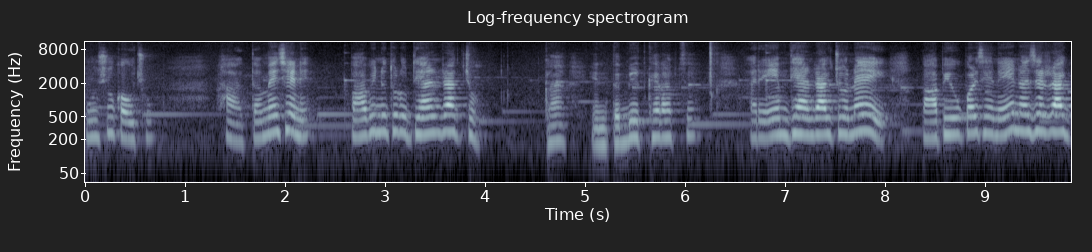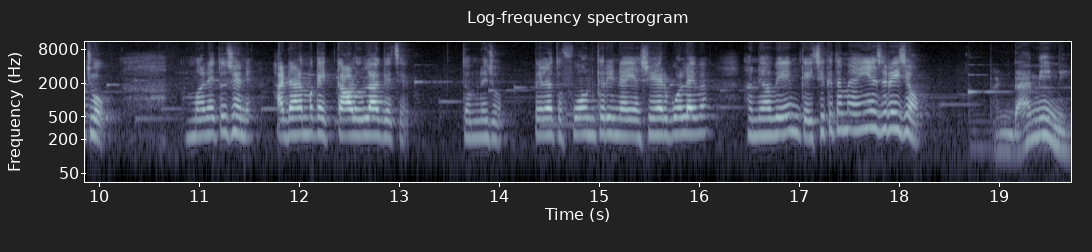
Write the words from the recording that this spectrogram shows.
હું શું કહું છું? હા તમે છે ને ભાભીનું થોડું ધ્યાન રાખજો. કા? એની તબિયત ખરાબ છે? અરે એમ ધ્યાન રાખજો નહીં. ભાભી ઉપર છે ને નજર રાખજો. મને તો છે ને આ ડાળમાં કંઈક કાળું લાગે છે. તમને જો પહેલાં તો ફોન કરીને અહીંયા શહેર બોલાવ્યા અને હવે એમ કહે છે કે તમે અહીંયા જ રહી જાઓ. પણ દામિની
